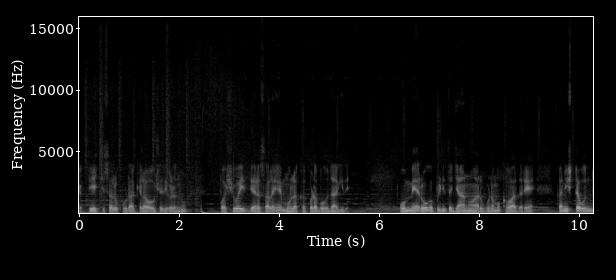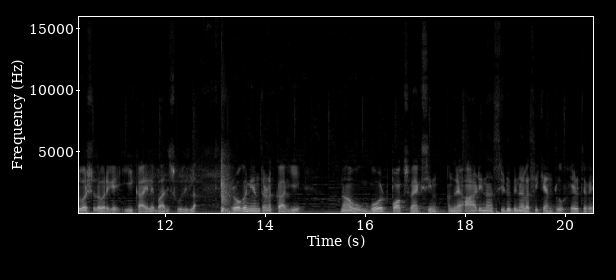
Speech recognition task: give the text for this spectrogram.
ಶಕ್ತಿ ಹೆಚ್ಚಿಸಲು ಕೂಡ ಕೆಲವು ಔಷಧಿಗಳನ್ನು ಪಶುವೈದ್ಯರ ಸಲಹೆ ಮೂಲಕ ಕೊಡಬಹುದಾಗಿದೆ. ಒಮ್ಮೆ ರೋಗಪೀಡಿತ ಜಾನುವಾರು ಗುಣಮುಖವಾದರೆ ಕನಿಷ್ಠ ಒಂದು ವರ್ಷದವರೆಗೆ ಈ ಕಾಯಿಲೆ ಬಾಧಿಸುವುದಿಲ್ಲ. ರೋಗ ನಿಯಂತ್ರಣಕ್ಕಾಗಿ ನಾವು ಗೋಟ್ ಪಾಕ್ಸ್ ವ್ಯಾಕ್ಸಿನ್, ಅಂದರೆ ಆಡಿನ ಸಿಡುಬಿನ ಲಸಿಕೆ ಅಂತಲೂ ಹೇಳ್ತೇವೆ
